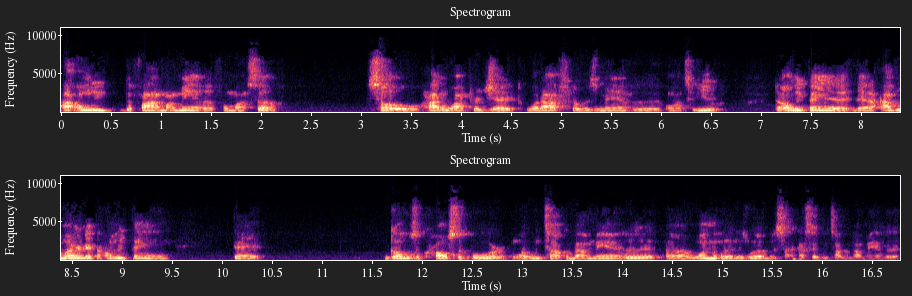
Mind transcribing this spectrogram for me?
I only define my manhood for myself. So how do I project what I feel is manhood onto you? The only thing that, that I've learned that the only thing that goes across the board when we talk about manhood, uh, womanhood as well. But like I said, we talk about manhood.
